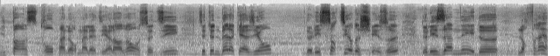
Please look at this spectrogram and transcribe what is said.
ils pensent trop à leur maladie. Alors là, on se dit, c'est une belle occasion de les sortir de chez eux, de les amener et de leur faire,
